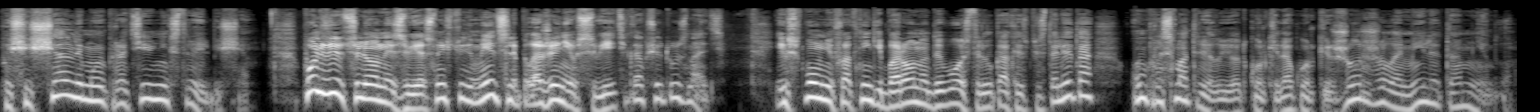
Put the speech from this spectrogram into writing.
Посещал ли мой противник стрельбище? Пользуется ли он известностью, имеется ли положение в свете, как все это узнать? И, вспомнив о книге барона Дево о стрелках из пистолета, он просмотрел ее от корки до корки. Жоржа Ламиля там не было.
